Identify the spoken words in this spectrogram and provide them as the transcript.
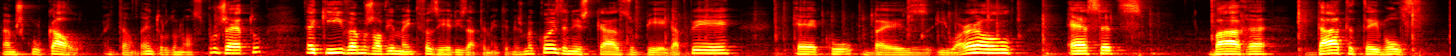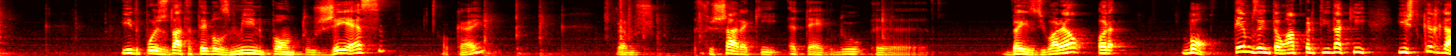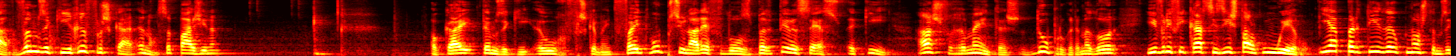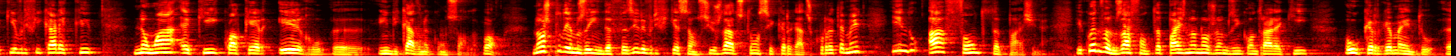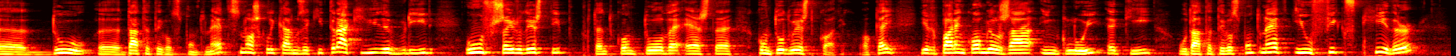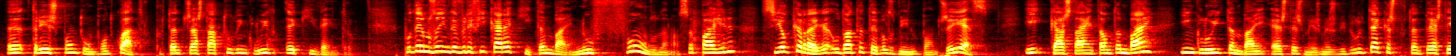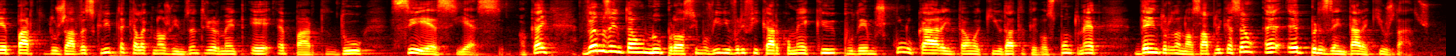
Vamos colocá-lo então dentro do nosso projeto. Aqui vamos obviamente fazer exatamente a mesma coisa, neste caso php echo base URL assets barra datatables e depois o datatables min.gs, ok? Vamos fechar aqui a tag do uh, base URL. Ora, bom, temos então a partir daqui isto carregado. Vamos aqui refrescar a nossa página. Ok, temos aqui o refrescamento feito. Vou pressionar F12 para ter acesso aqui às ferramentas do programador e verificar se existe algum erro. E à partida o que nós estamos aqui a verificar é que não há aqui qualquer erro uh, indicado na consola. Bom, nós podemos ainda fazer a verificação se os dados estão a ser carregados corretamente indo à fonte da página. E quando vamos à fonte da página nós vamos encontrar aqui o carregamento uh, do uh, datatables.net. Se nós clicarmos aqui terá que abrir um fecheiro deste tipo portanto com toda esta, com todo este código, ok? E reparem como ele já inclui aqui o datatables.net e o fix uh, 3.1.4, portanto já está tudo incluído aqui dentro. Podemos ainda verificar aqui também no fundo da nossa página se ele carrega o datatablesmin.js. E cá está então também, inclui também estas mesmas bibliotecas, portanto esta é a parte do JavaScript, aquela que nós vimos anteriormente é a parte do CSS, ok? Vamos então no próximo vídeo verificar como é que podemos colocar então aqui o datatables.net dentro da nossa aplicação a apresentar aqui os dados.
